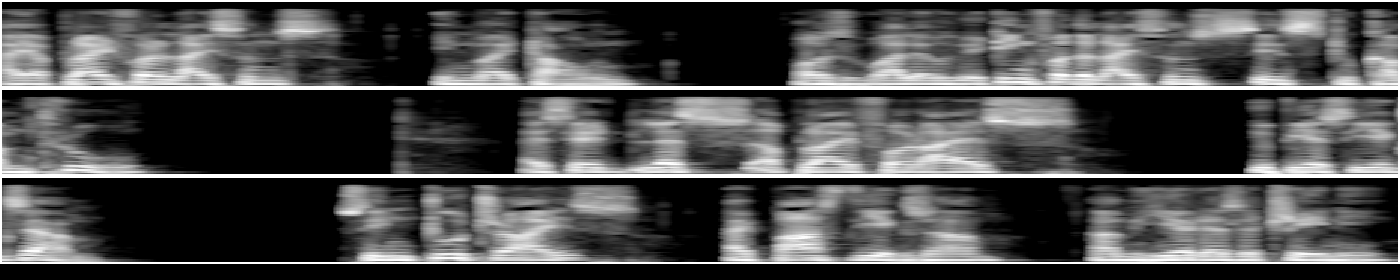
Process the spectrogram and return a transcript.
I applied for a license in my town. I was, while I was waiting for the licenses to come through, I said, let's apply for IAS UPSC exam. So in two tries, I passed the exam. I'm here as a trainee.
